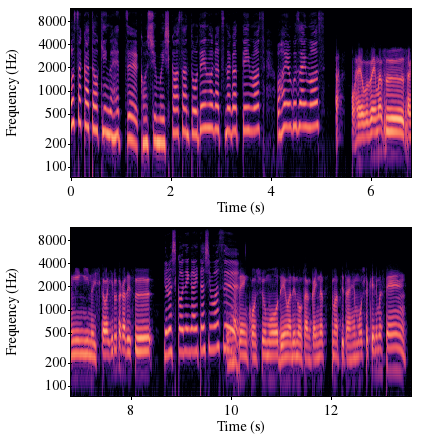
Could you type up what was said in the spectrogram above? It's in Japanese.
大阪トーキングヘッズ今週も石川さんとお電話がつながっています。おはようございます。あおはようございます。参議院議員の石川博隆です。よろしくお願いいたします。すみません。今週も電話での参加になってしまって大変申し訳ありません。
